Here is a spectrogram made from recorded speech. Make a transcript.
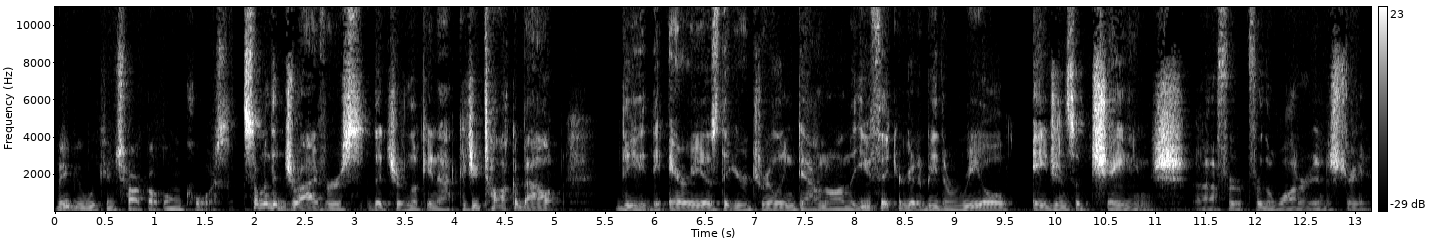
maybe we can chart our own course. Some of the drivers that you're looking at, could you talk about the the areas that you're drilling down on that you think are going to be the real agents of change uh, for for the water industry?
